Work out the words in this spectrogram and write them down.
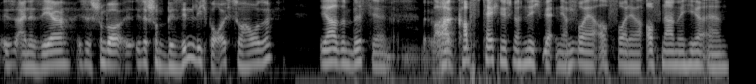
ist eine sehr, ist es, schon bei, ist es schon besinnlich bei euch zu Hause? Ja, so ein bisschen. Aber kopftechnisch noch nicht. Wir hatten ja hm. vorher auch vor der Aufnahme hier ähm,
